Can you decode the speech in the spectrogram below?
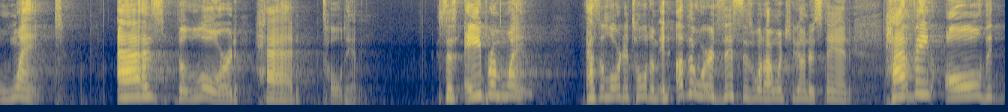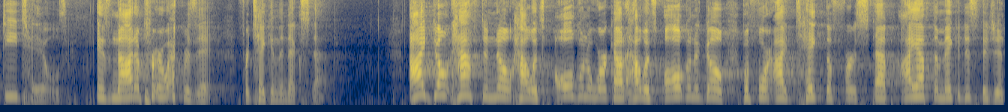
went as the Lord had told him. It says, Abram went as the Lord had told him. In other words, this is what I want you to understand having all the details is not a prerequisite for taking the next step. I don't have to know how it's all going to work out, how it's all going to go before I take the first step. I have to make a decision.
